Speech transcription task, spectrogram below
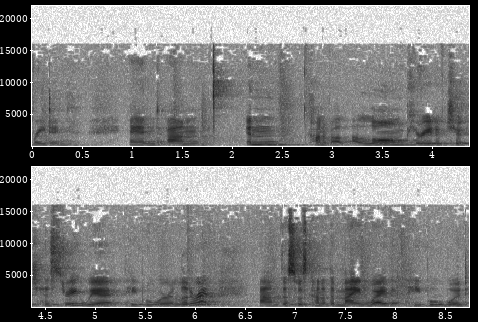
reading. And um, in kind of a, a, long period of church history where people were illiterate, um, this was kind of the main way that people would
